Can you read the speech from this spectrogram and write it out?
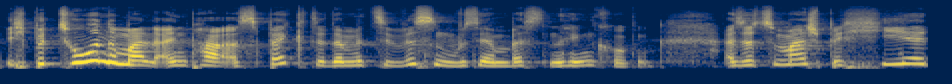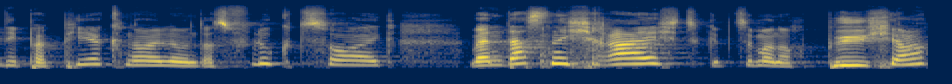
Ich betone mal ein paar Aspekte, damit Sie wissen, wo Sie am besten hingucken. Also zum Beispiel hier die Papierknäule und das Flugzeug. Wenn das nicht reicht, gibt es immer noch Bücher.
